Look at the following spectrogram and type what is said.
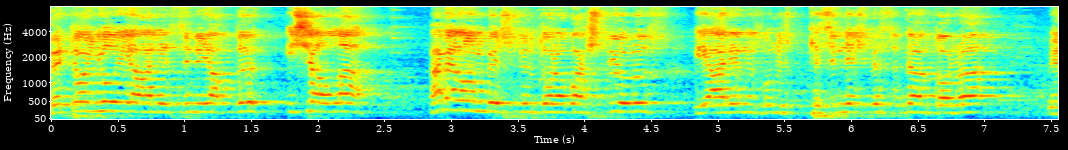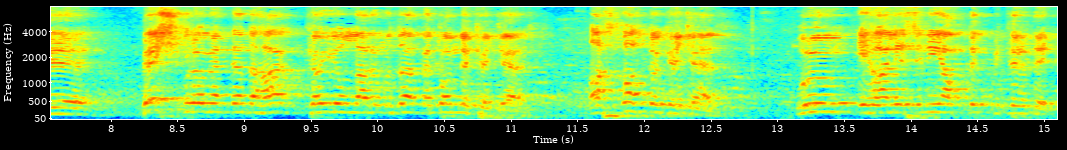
beton yol ihalesini yaptık. İnşallah hemen 15 gün sonra başlıyoruz. İhalenin sonuç kesinleşmesinden sonra 5 e, kilometre daha köy yollarımıza beton dökeceğiz. Asfalt dökeceğiz. Bunun ihalesini yaptık, bitirdik.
